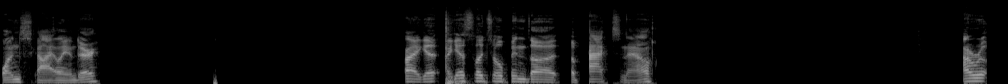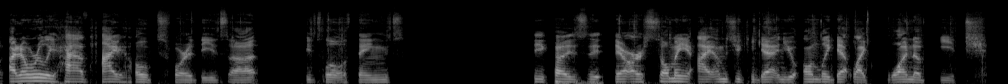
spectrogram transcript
one Skylander. All right, I guess, I guess let's open the, the packs now. I, re- I don't really have high hopes for these uh these little things because there are so many items you can get and you only get like one of each.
